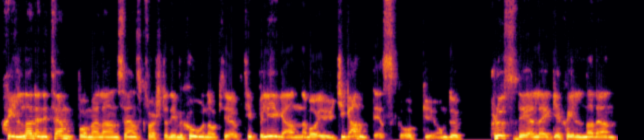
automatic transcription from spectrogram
skillnaden i tempo mellan svensk första division och eh, tippeligan var ju gigantisk. Och om du plus det lägger skillnaden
